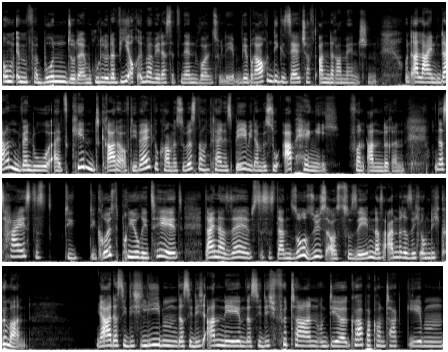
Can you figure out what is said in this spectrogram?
um im Verbund oder im Rudel oder wie auch immer wir das jetzt nennen wollen zu leben. Wir brauchen die Gesellschaft anderer Menschen. Und allein dann, wenn du als Kind gerade auf die Welt gekommen bist, du bist noch ein kleines Baby, dann bist du abhängig von anderen. Das heißt, dass die, die größte Priorität deiner selbst ist es dann so süß auszusehen, dass andere sich um dich kümmern. Ja, dass sie dich lieben, dass sie dich annehmen, dass sie dich füttern und dir Körperkontakt geben,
